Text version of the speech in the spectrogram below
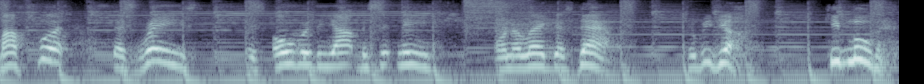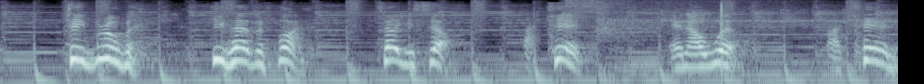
my foot that's raised is over the opposite knee on the leg that's down. Here we go. Keep moving. Keep grooving. Keep having fun. Tell yourself, I can and I will. I can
